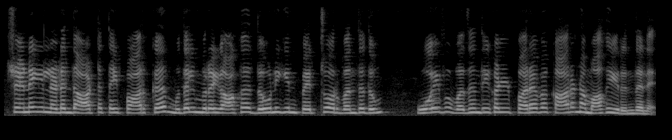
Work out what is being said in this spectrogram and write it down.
சென்னையில் நடந்த ஆட்டத்தை பார்க்க முதல் முறையாக தோனியின் பெற்றோர் வந்ததும் ஓய்வு வதந்திகள் பரவ காரணமாக இருந்தன.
